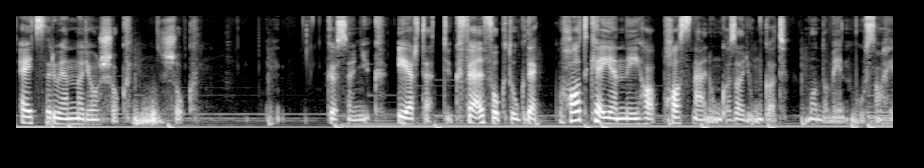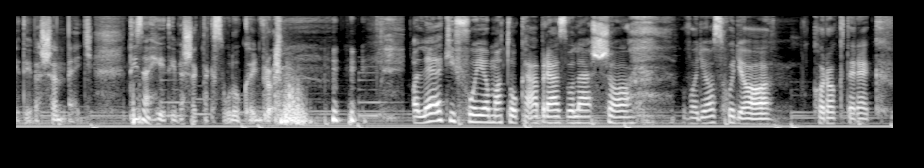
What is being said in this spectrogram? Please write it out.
Egyszerűen nagyon sok, sok köszönjük, értettük, felfogtuk, de hadd kelljen néha használnunk az agyunkat. Mondom én 27 évesen egy 17 éveseknek szóló könyvről. a lelki folyamatok ábrázolása, vagy az, hogy a karakterek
